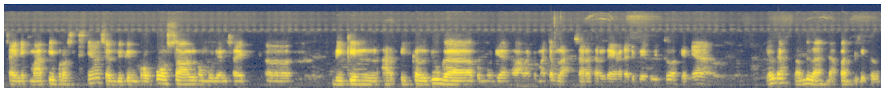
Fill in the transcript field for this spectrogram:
saya nikmati prosesnya saya bikin proposal kemudian saya uh, bikin artikel juga kemudian wah macam-macam lah syarat-syarat yang ada di BU itu. Akhirnya ya udah alhamdulillah dapat begitu.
